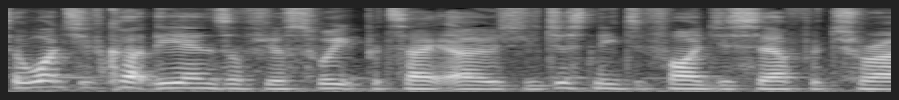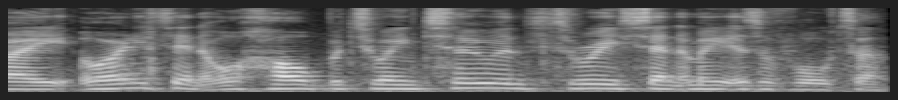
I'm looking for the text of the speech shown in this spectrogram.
So once you've cut the ends off your sweet potatoes, you just need to find yourself a tray or anything that will hold between 2 and 3 centimetres of water.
